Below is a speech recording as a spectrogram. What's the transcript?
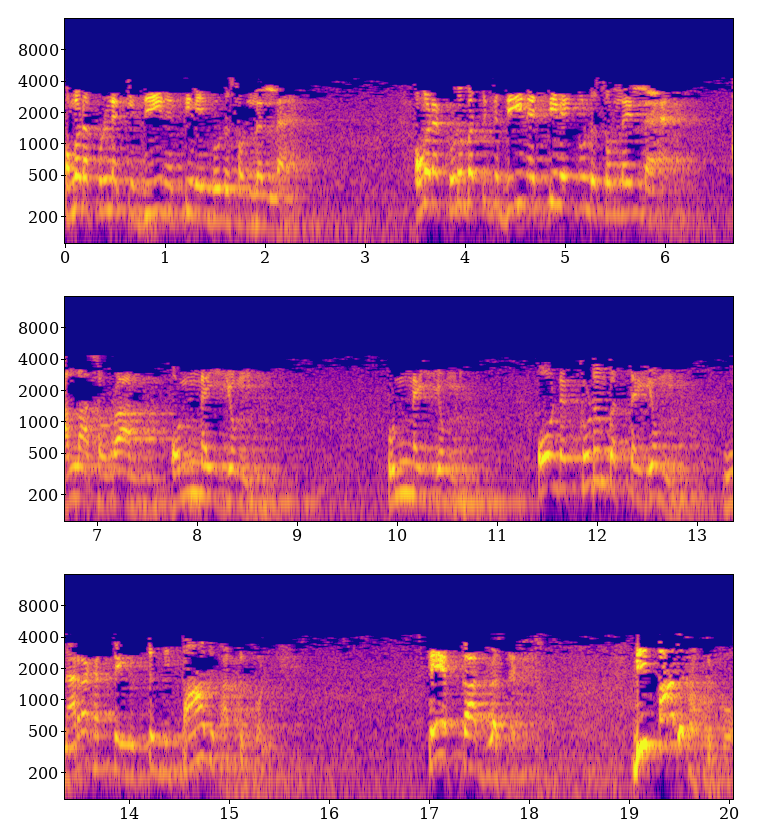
உங்களோட பிள்ளைக்கு தீன் எத்தி வைங்கன்னு சொல்லல. உங்களோட குடும்பத்துக்கு தீன் எத்தி வைங்கொண்டு சொல்ல இல்ல அல்லா சொல்றான் உன்னையும் உன்னையும் உன் குடும்பத்தையும் நரகத்தை விட்டு நீ பாதுகாத்துக் கொள் நீ பாதுகாத்துக்கோ.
